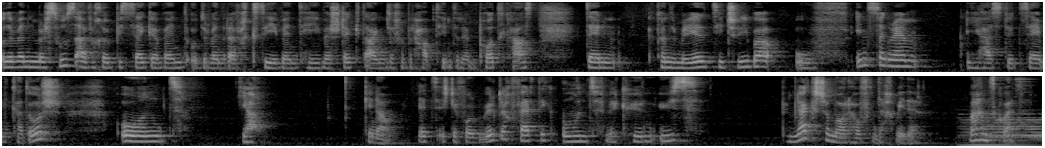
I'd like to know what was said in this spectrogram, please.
oder wenn ihr sonst einfach etwas sagen wollt oder wenn ihr einfach sehen wollt, hey, wer steckt eigentlich überhaupt hinter dem Podcast, dann könnt ihr mir jederzeit schreiben auf Instagram. Ich heiße dort Sam Kadosh und ja, genau, jetzt ist die Folge wirklich fertig und wir hören uns beim nächsten Mal hoffentlich wieder. Machen's gut!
